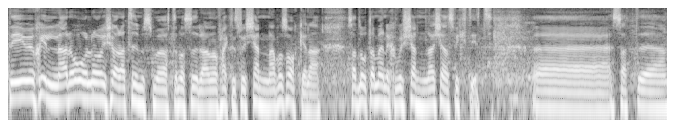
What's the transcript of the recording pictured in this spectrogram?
det är ju en skillnad att, att köra Teamsmöten och så vidare när faktiskt får känna på sakerna. Så att låta människor få känna känns viktigt. Eh, så att eh,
